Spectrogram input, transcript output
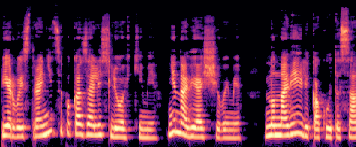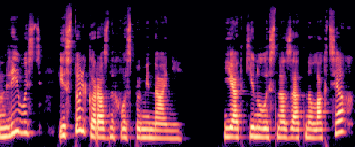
Первые страницы показались легкими, ненавязчивыми, но навеяли какую-то сонливость и столько разных воспоминаний. Я откинулась назад на локтях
